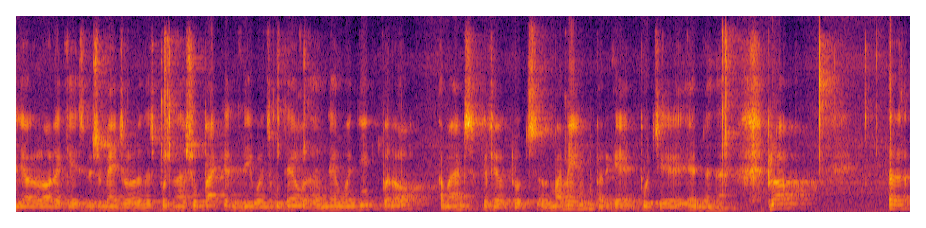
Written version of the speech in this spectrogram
hi ha l'hora que és més o menys l'hora després d'anar a sopar, que ens diuen, escolteu, aneu al llit, però abans que feu tots armament, perquè potser hem d'anar. Però eh,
